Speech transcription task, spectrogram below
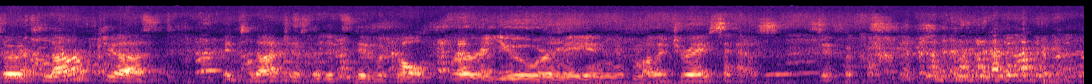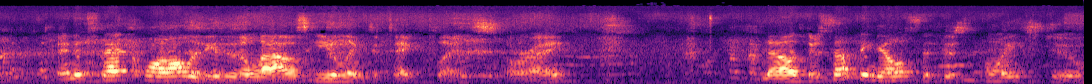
so it's not just it's not just that it's difficult for you or me, and Mother Teresa has difficulty. and it's that quality that allows healing to take place, all right? Now, there's something else that this points to.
